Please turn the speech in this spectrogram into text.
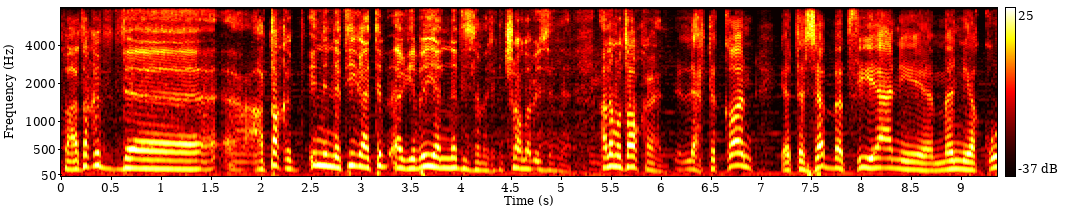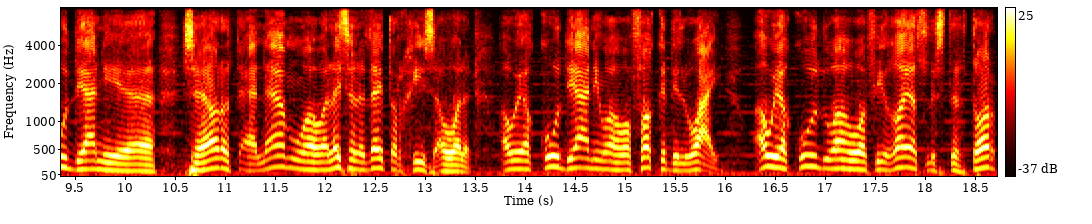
فأعتقد آه، أعتقد إن النتيجة هتبقى إيجابية لنادي الزمالك إن شاء الله بإذن الله. أنا متوقع يعني. الاحتقان يتسبب فيه يعني من يقود يعني آه، سيارة إعلام وليس لديه ترخيص أولا أو يقود يعني وهو فاقد الوعي أو يقود وهو في غاية الاستهتار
